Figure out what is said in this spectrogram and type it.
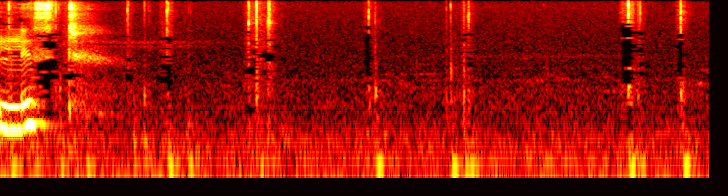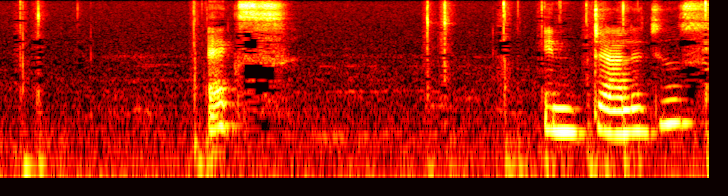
list X intelligence.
